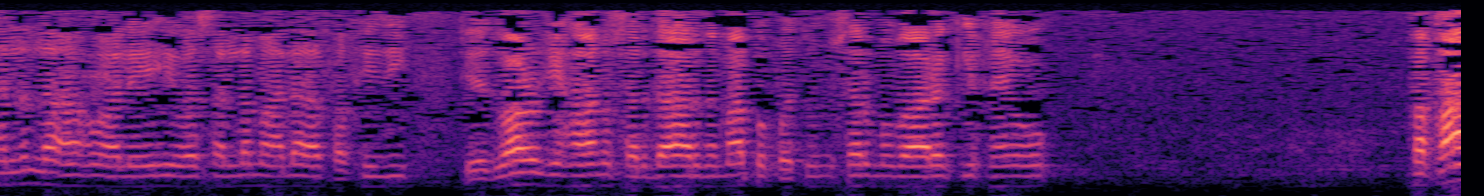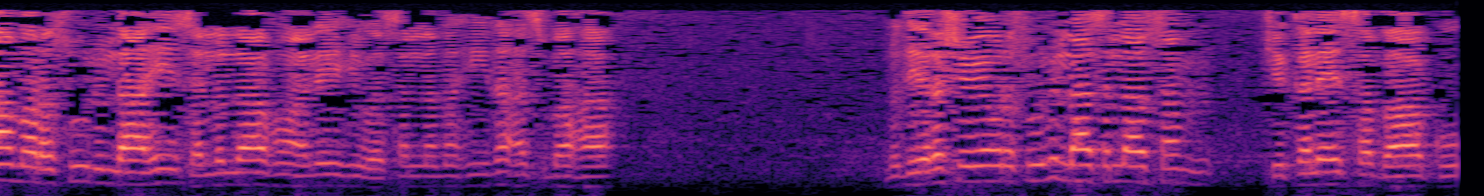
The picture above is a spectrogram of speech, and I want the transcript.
صلى الله عليه وسلم على فخذي چې دوار جهان سردار زما په پتون سر مبارک کی خیو فقام رسول الله صلى الله عليه وسلم حين اصبح نو دې رشوه او رسول الله صلی الله علیه وسلم چې کله سبا کو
